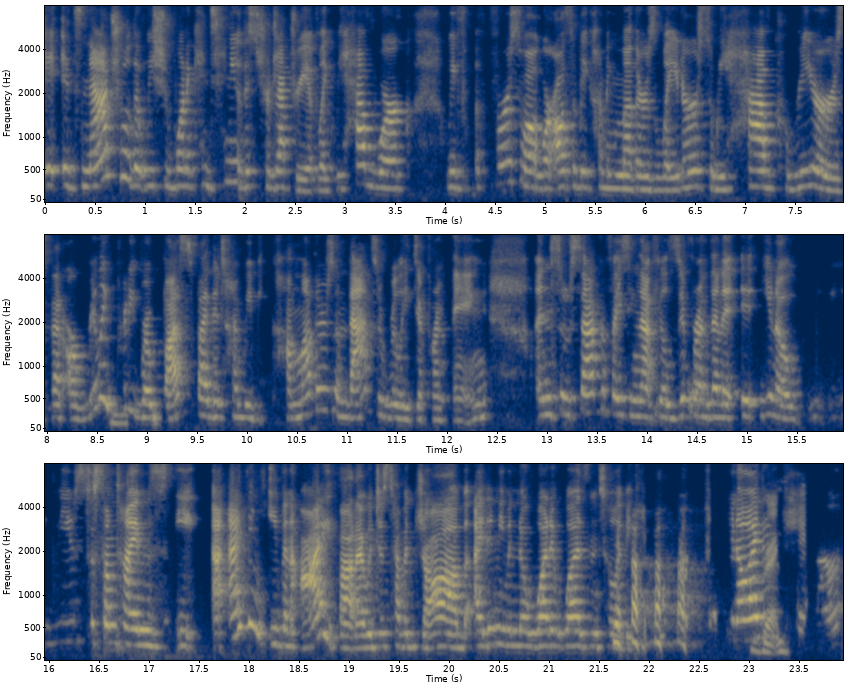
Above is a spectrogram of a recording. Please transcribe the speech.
it, it's natural that we should want to continue this trajectory of like we have work we've first of all we're also becoming mothers later so we have careers that are really pretty robust by the time we become mothers and that's a really different thing. And so sacrificing that feels different than it, it you know used to sometimes eat, I think even I thought I would just have a job. I didn't even know what it was until I became, you know, I didn't Right. care.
